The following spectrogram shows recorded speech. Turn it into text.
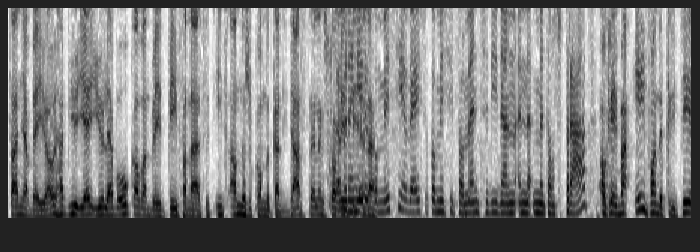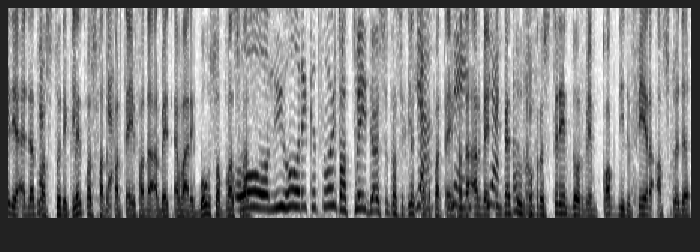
Tanja bij jou. Heb je, jij, jullie hebben ook al, want bij het PvdA is het iets anders. Er komt de We hebben kandidaatstellingscommissie. een hele en dan- commissie, een wijze commissie van mensen die dan en, met ons praat. Oké, maar een van de criteria, en dat was toen ik lid was van de Partij van de Arbeid... en waar ik boos op was, was... Oh, nu hoor ik het woord. Tot 2000 was ik lid Ja, van de Partij nee, van de Arbeid. ja, ik ben toen gefrustreerd door Wim Kok, die de veren afschudde.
